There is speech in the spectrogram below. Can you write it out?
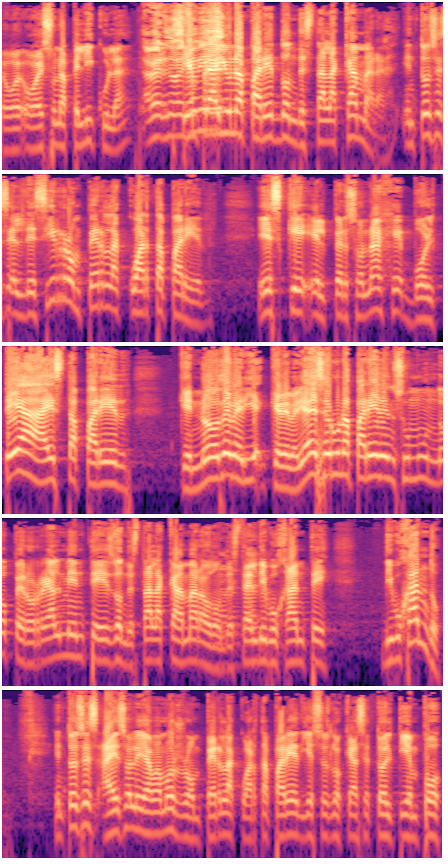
o, o es una película, A ver, no, eso siempre viene- hay una pared donde está la cámara. Entonces, el decir romper la cuarta pared es que el personaje voltea a esta pared que no debería, que debería de ser una pared en su mundo, pero realmente es donde está la cámara o donde está el dibujante dibujando. Entonces, a eso le llamamos romper la cuarta pared, y eso es lo que hace todo el tiempo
